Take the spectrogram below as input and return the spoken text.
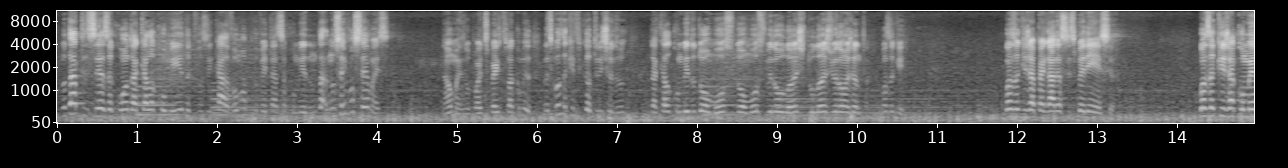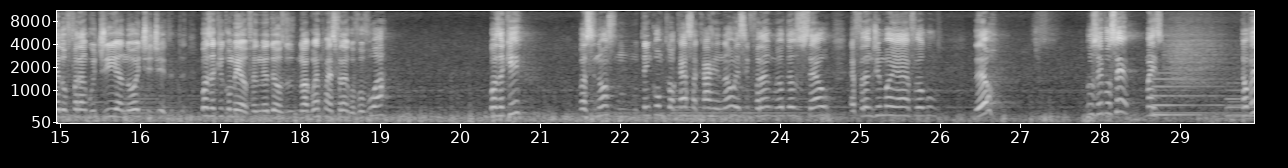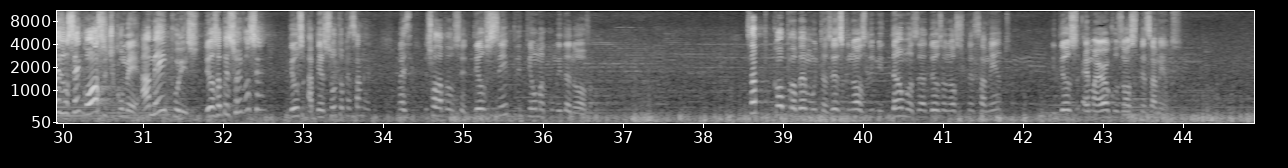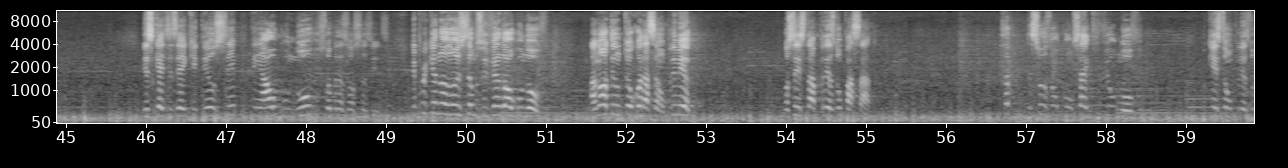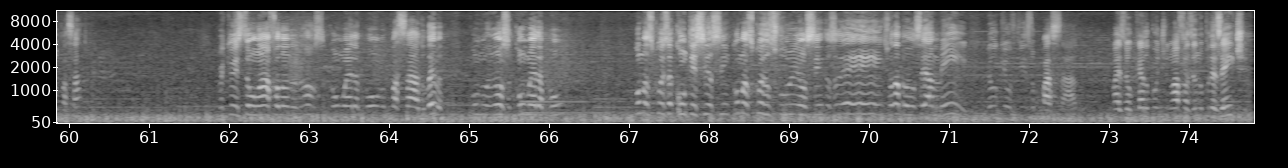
Não dá tristeza quando aquela comida que você, cara, vamos aproveitar essa comida. Não, dá, não sei você, mas. Não, mas não pode desperdiçar comida. Mas quantos aqui fica triste daquela comida do almoço, do almoço virou lanche, do lanche virou janta? Quantos aqui? Quantos aqui já pegaram essa experiência? Quantos aqui já comeram frango dia, noite, dia? Quantos aqui comeram? Meu Deus, não aguento mais frango, eu vou voar. Quantos aqui? Fala assim, nossa, não tem como trocar essa carne, não. Esse frango, meu Deus do céu, é frango de manhã, é frango. Entendeu? Não sei você, mas talvez você goste de comer. Amém por isso. Deus abençoe você. Deus abençoe o teu pensamento. Mas deixa eu falar para você, Deus sempre tem uma comida nova. Sabe qual é o problema muitas vezes? Que nós limitamos a Deus ao nosso pensamento. E Deus é maior que os nossos pensamentos. Isso quer dizer que Deus sempre tem algo novo sobre as nossas vidas. E por que nós não estamos vivendo algo novo? Anotem no teu coração. Primeiro, você está preso no passado. Sabe, pessoas não conseguem viver o novo porque estão presos no passado. Porque estão lá falando, nossa, como era bom no passado. Lembra? Como, nossa, como era bom. Como as coisas aconteciam assim, como as coisas fluíam assim. Deus, ei, ei, deixa eu falar para você, amém, pelo que eu fiz no passado. Mas eu quero continuar fazendo no presente.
